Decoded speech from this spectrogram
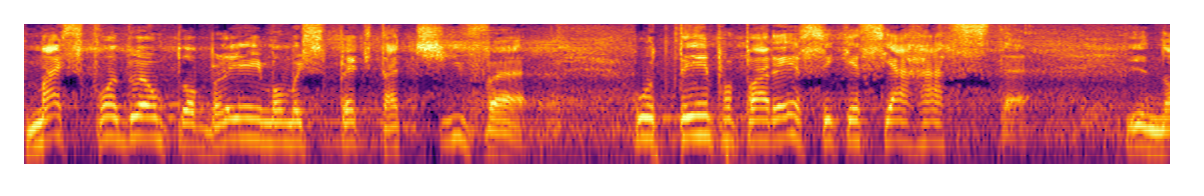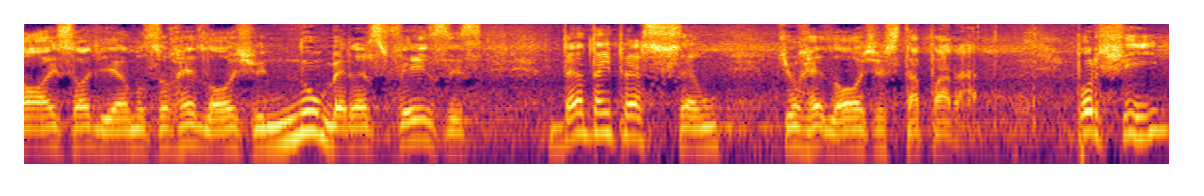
Mas quando é um problema, uma expectativa, o tempo parece que se arrasta. E nós olhamos o relógio inúmeras vezes, dando a impressão que o relógio está parado. Por fim,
